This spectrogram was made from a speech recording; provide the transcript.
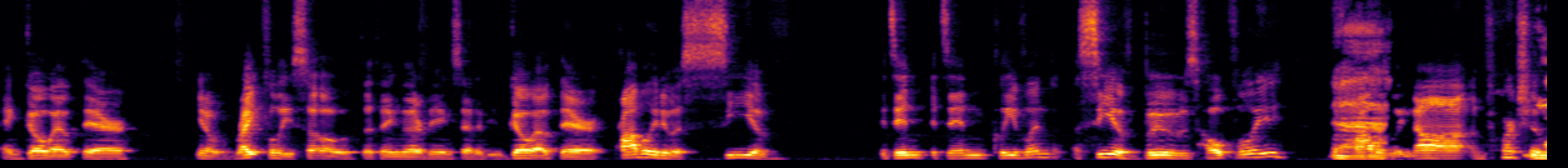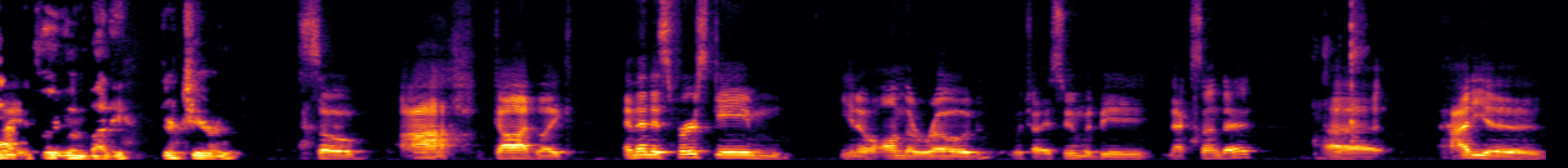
and go out there, you know, rightfully so, the thing that are being said of you, go out there probably to a sea of it's in it's in Cleveland, a sea of boos, hopefully. Yeah. Probably not, unfortunately. Not Cleveland, buddy. They're cheering. So ah God, like and then his first game, you know, on the road, which I assume would be next Sunday. Uh, how do you,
